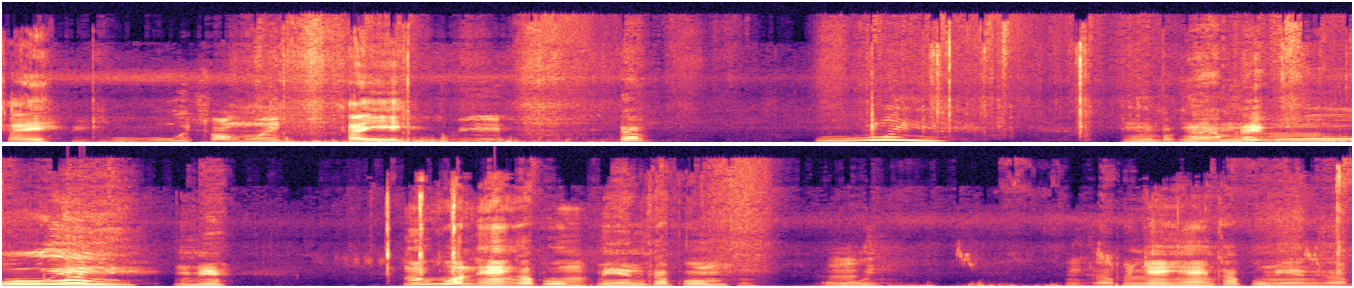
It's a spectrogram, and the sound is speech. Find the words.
ใส่อุ้ยสองหน่วยใส่พี่อุ้ยมือบักงามเลยอุ้ยมือนี้เนื้ออ้วนแห้งครับผมเมียนครับผมอุ้ยนี่ครับมันใหญ่แห้งครับผมเมียนครับ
